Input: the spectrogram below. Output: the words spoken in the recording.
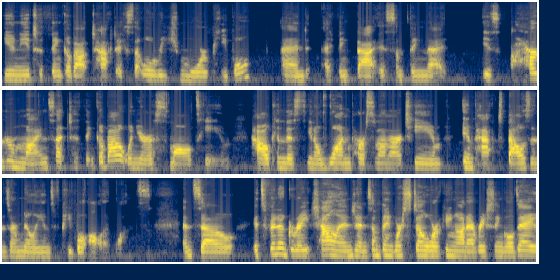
You need to think about tactics that will reach more people. And I think that is something that is a harder mindset to think about when you're a small team. How can this, you know, one person on our team impact thousands or millions of people all at once? And so it's been a great challenge and something we're still working on every single day.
